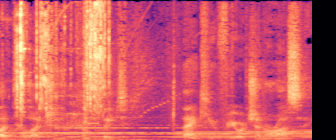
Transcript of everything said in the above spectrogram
Blood collection complete. Thank you for your generosity.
